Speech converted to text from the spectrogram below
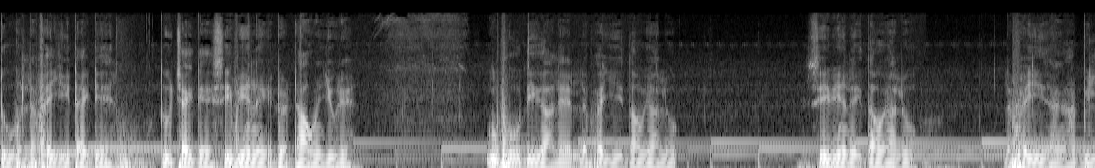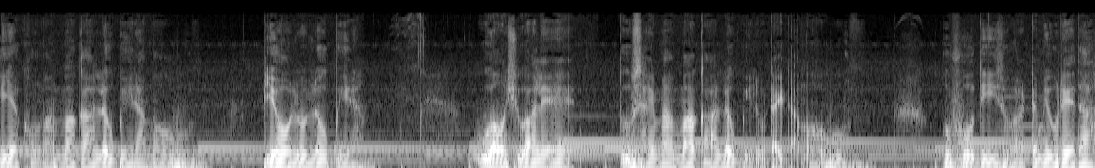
သူ့ကိုလက်ဖက်ရည်တိုက်တယ် သူကြိုက်တဲ့စီးပြင်းလိန်အတွက်တာဝန်ယူတယ်ဥဖိုးသီးကလည်းလက်ဖက်ရည်တောက်ရလို့စီးပြင်းလိန်တောက်ရလို့လက်ဖက်ရည်ဆိုင်ကဘီလီယက်ခုံမှာမာကာလုတ်ပေးတာမဟုတ်ဘူးပျော်လို့လုတ်ပေးတာဥအောင်ရှူကလည်းသူ့ဆိုင်မှာမာကာလုတ်ပေးလို့တိုက်တာမဟုတ်ဘူးဥဖိုးသီးဆိုတာတမျိုးတည်းသား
